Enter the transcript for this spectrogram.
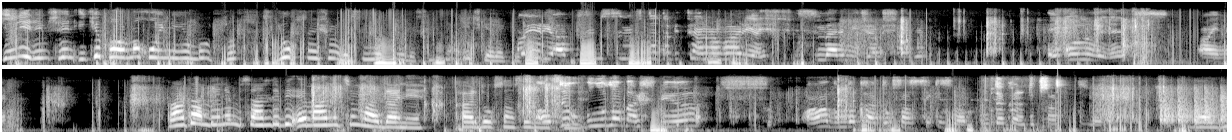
yenerim, sen iki parmak oynayan botsun. Yok sen şöylesin, yok şöylesin. Ya hiç gerek yok. Hayır ya bizim sınıfta da bir tane var ya isim vermeyeceğim şimdi. Egolu velet. Aynen. Kankam benim sende bir emanetim vardı hani. Kar 98 Adı. U'la başlıyor. Aa bunda kar 98 var. Burada kar 98 var. Geldim.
